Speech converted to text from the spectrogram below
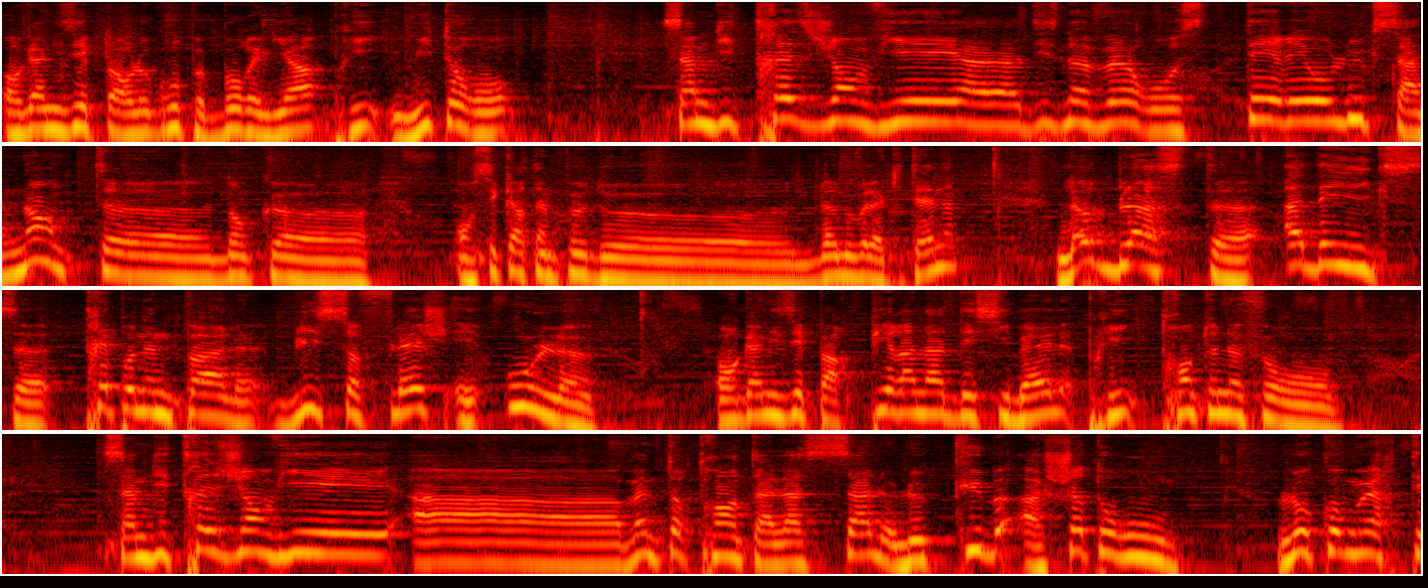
organisé par le groupe Borelia, prix 8 euros. Samedi 13 janvier à 19h au Stéréolux à Nantes. euh, donc on s'écarte un peu de la Nouvelle-Aquitaine. Loud Blast, ADX, Treponenpal, Bliss of Flesh et Houl, organisé par Piranha Decibel, prix 39 euros. Samedi 13 janvier à 20h30 à la salle Le Cube à Châteauroux. Loco Muerte,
